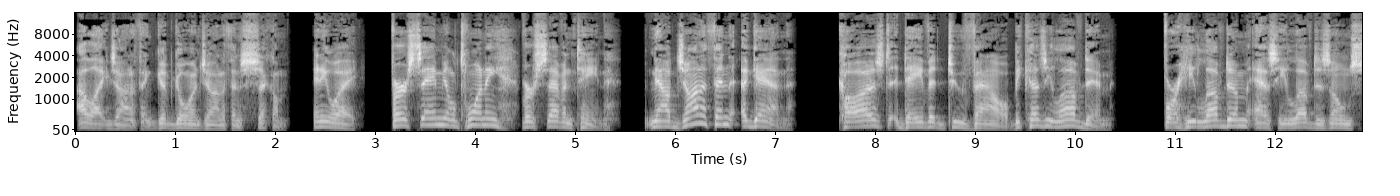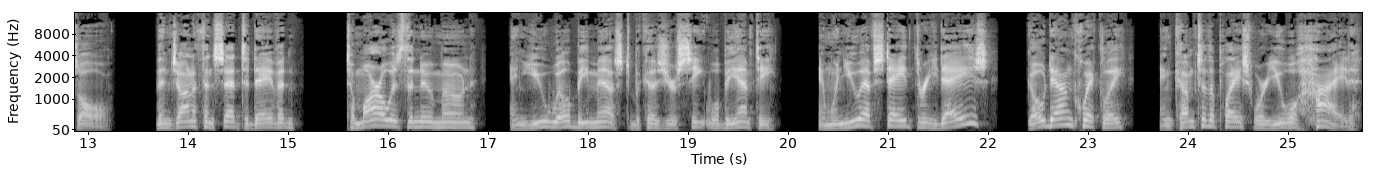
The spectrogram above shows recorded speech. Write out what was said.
I like Jonathan. Good going, Jonathan. Sick him. Anyway, 1 Samuel 20, verse 17. Now Jonathan again caused David to vow because he loved him, for he loved him as he loved his own soul. Then Jonathan said to David, Tomorrow is the new moon, and you will be missed because your seat will be empty. And when you have stayed three days, go down quickly and come to the place where you will hide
